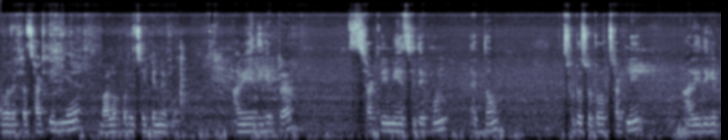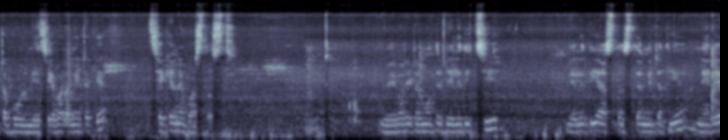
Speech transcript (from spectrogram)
এবার একটা ছাঁকনি দিয়ে ভালো করে ছেঁকে নেব। আমি এদিকে একটা ছাঁকনি নিয়েছি, দেখুন, একদম ছোট ছোট ছাঁকনি। আর এদিকে একটা বোল নিয়েছি, এবার আমি এটাকে ছেঁকে নেব আস্তে আস্তে। আমি এবার এটার মধ্যে ঢেলে দিচ্ছি। ডেলে দিয়ে আস্তে আস্তে আমি এটা দিয়ে নেড়ে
